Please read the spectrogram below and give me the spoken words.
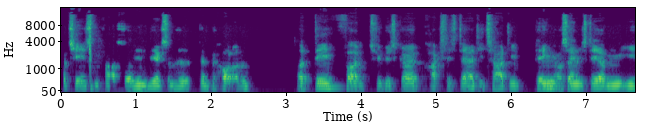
fortjenesten fra at sælge en virksomhed, den beholder du. Og det folk typisk gør i praksis, det er, at de tager de penge, og så investerer dem i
